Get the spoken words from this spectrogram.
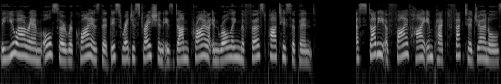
The URM also requires that this registration is done prior enrolling the first participant. A study of five high-impact factor journals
